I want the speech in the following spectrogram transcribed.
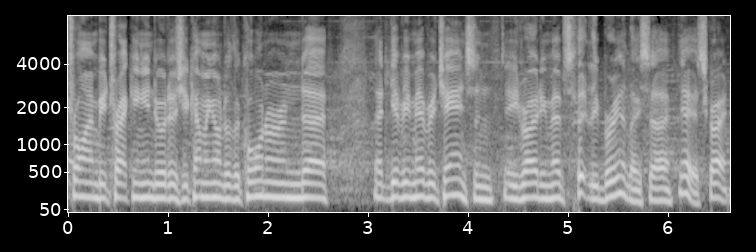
try and be tracking into it as you're coming onto the corner, and uh, that give him every chance. And he rode him absolutely brilliantly. So yeah, it's great.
